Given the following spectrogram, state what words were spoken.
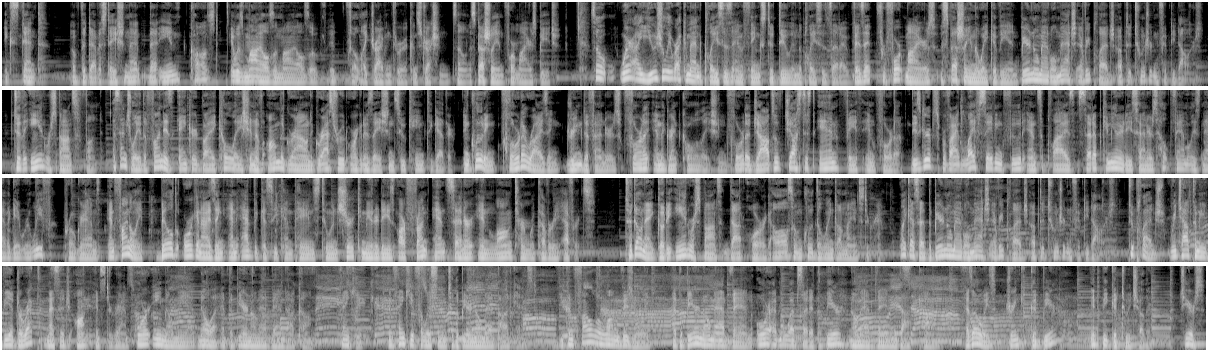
extent of the devastation that, that Ian caused. It was miles and miles of it felt like driving through a construction zone, especially in Fort Myers Beach. So, where I usually recommend places and things to do in the places that I visit, for Fort Myers, especially in the wake of Ian, Beer Nomad will match every pledge up to $250 to the Ian Response Fund. Essentially, the fund is anchored by a coalition of on the ground grassroots organizations who came together, including Florida Rising, Dream Defenders, Florida Immigrant Coalition, Florida Jobs with Justice, and Faith in Florida. These groups provide life saving food and supplies, set up community centers, help families navigate relief programs, and finally, build organizing and advocacy campaigns to ensure communities are front and center in long term recovery efforts. To donate, go to ianresponse.org. I'll also include the link on my Instagram. Like I said, the Beer Nomad will match every pledge up to $250. To pledge, reach out to me via direct message on Instagram or email me at noah at thebeernomadvan.com. Thank you. And thank you for listening to the Beer Nomad podcast. You can follow along visually at the Beer Nomad Van or at my website at thebeernomadvan.com. As always, drink good beer and be good to each other. Cheers.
